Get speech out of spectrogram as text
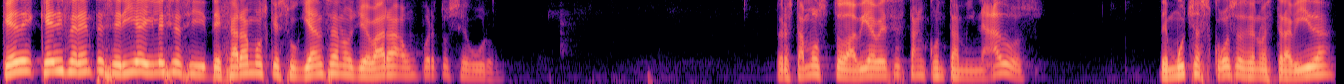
¿Qué, ¿Qué, diferente sería, iglesia, si dejáramos que su guianza nos llevara a un puerto seguro? pero estamos todavía a veces tan contaminados de muchas cosas de nuestra vida.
